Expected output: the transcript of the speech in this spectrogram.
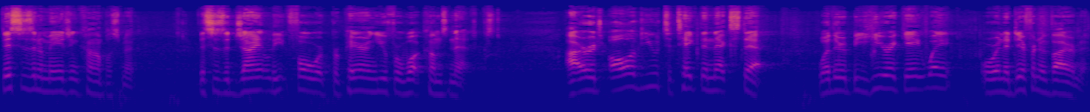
This is an amazing accomplishment. This is a giant leap forward, preparing you for what comes next. I urge all of you to take the next step, whether it be here at Gateway or in a different environment.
